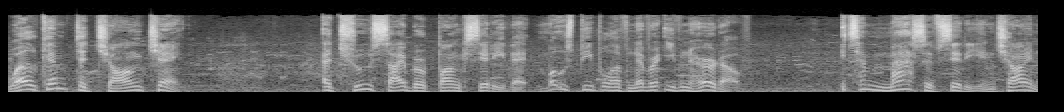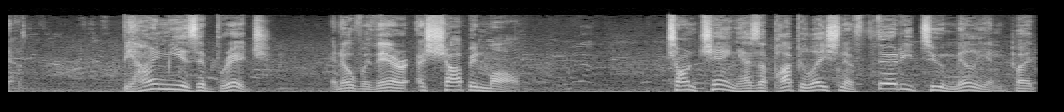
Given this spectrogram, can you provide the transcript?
Welcome to Chongqing, a true cyberpunk city that most people have never even heard of. It's a massive city in China. Behind me is a bridge, and over there, a shopping mall Chongqing has a population of 32 million, but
